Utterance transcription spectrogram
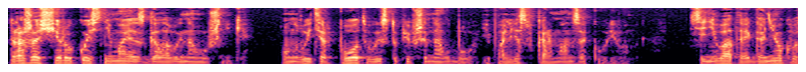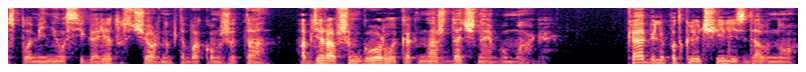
дрожащей рукой снимая с головы наушники. Он вытер пот, выступивший на лбу, и полез в карман за куревом. Синеватый огонек воспламенил сигарету с черным табаком жетан, обдиравшим горло, как наждачная бумага. Кабелю подключились давно,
